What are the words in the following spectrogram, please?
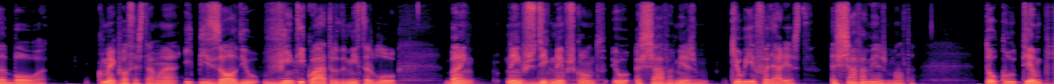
malta boa? Como é que vocês estão, hein? Episódio 24 de Mr. Blue. Bem, nem vos digo nem vos conto. Eu achava mesmo que eu ia falhar este. Achava mesmo, malta. Estou com o tempo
